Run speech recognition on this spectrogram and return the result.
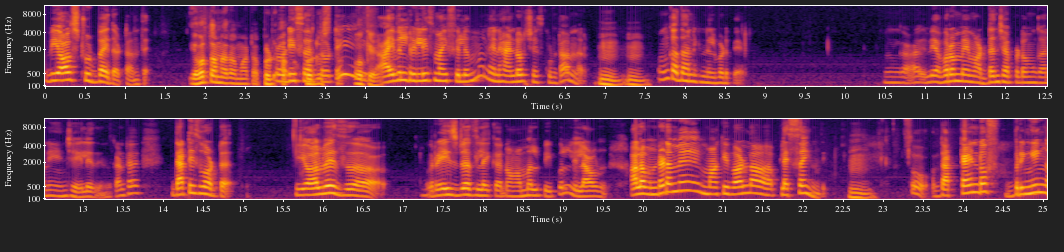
We all stood by that అంతే. ఎవరితో అన్నారు అన్నమాట ప్రొడ్యూసర్ తోటి I will release my film నేను హ్యాండ్ ఓవర్ చేసుకుంటా అన్నారు. ఉమ్, ఉమ్, ఇంకా దానికి నిలబడిపోయారు. ఇంకా ఎవరో మేము అడ్డం చెప్పడం కానీ ఏం చేయలేదు. ఎందుకంటే that is what he always raised us like normal people ఇలా అలా ఉండడమే మాకు ఇవాళ ప్లస్ అయింది. So that kind of bringing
